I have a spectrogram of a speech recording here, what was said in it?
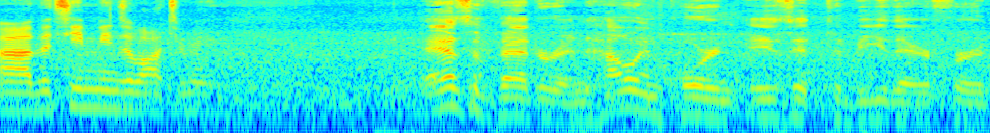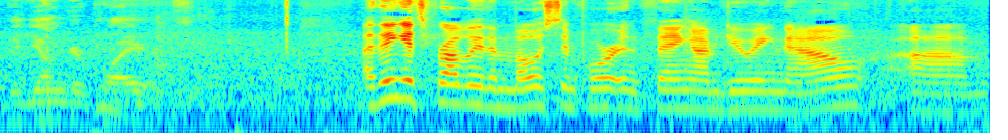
uh, the team means a lot to me. As a veteran, how important is it to be there for the younger players? I think it's probably the most important thing I'm doing now. Um,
